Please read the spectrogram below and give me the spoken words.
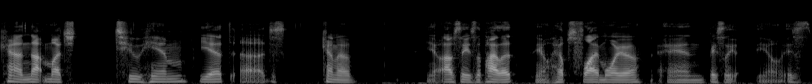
Kind of not much to him yet. Uh, just kind of, you know, obviously he's the pilot, you know, helps fly Moya and basically, you know, is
